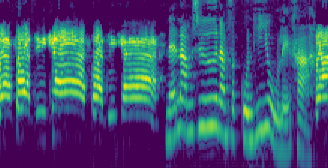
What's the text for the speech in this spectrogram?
จ้าสวัสดีค่ะ สวัสดีค่ะ แนะนำชื่อนามสกุลที่อยู่เลยค่ะจ้า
